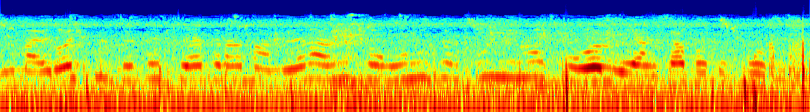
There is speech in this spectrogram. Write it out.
Îl mai rogi pe Pepe să ia de la Manuela încă unul să pui în locul ăluia în capătul podului.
